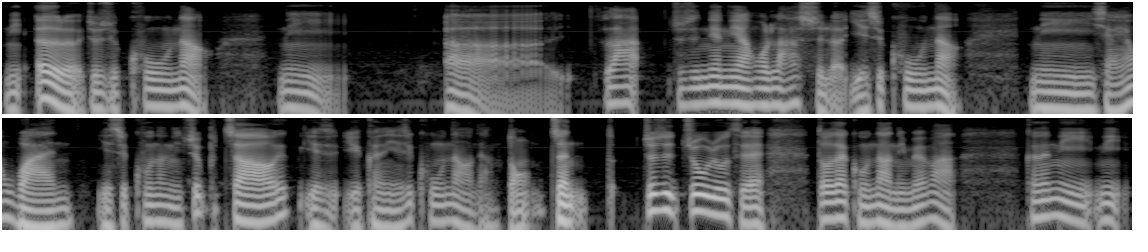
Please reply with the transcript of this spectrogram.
你饿了就是哭闹，你呃拉就是尿尿或拉屎了也是哭闹，你想要玩也是哭闹，你睡不着也是也可能也是哭闹，这样懂真就是诸如此类都在哭闹，你没办法，可能你你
